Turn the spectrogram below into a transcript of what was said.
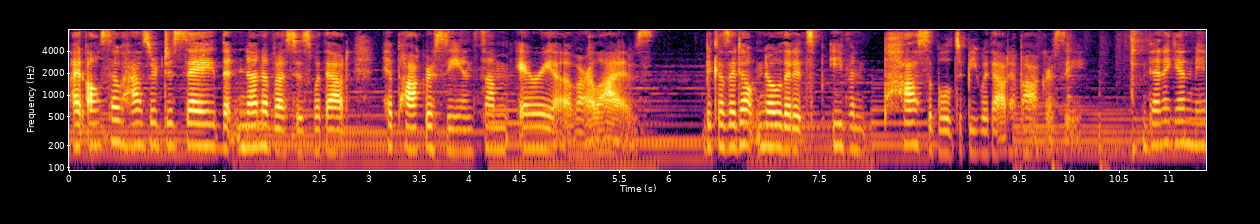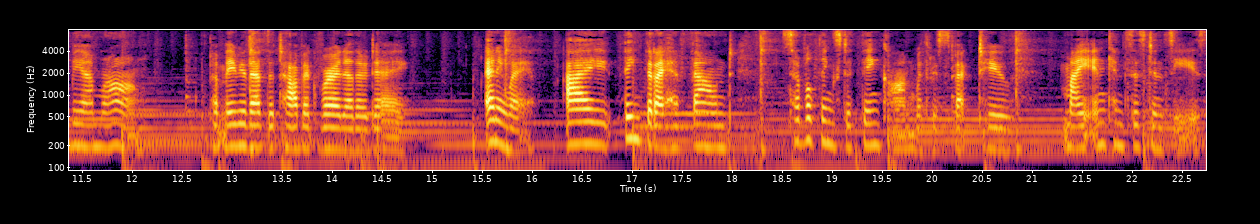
I'd also hazard to say that none of us is without hypocrisy in some area of our lives, because I don't know that it's even possible to be without hypocrisy. Then again, maybe I'm wrong, but maybe that's a topic for another day. Anyway, I think that I have found several things to think on with respect to my inconsistencies.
